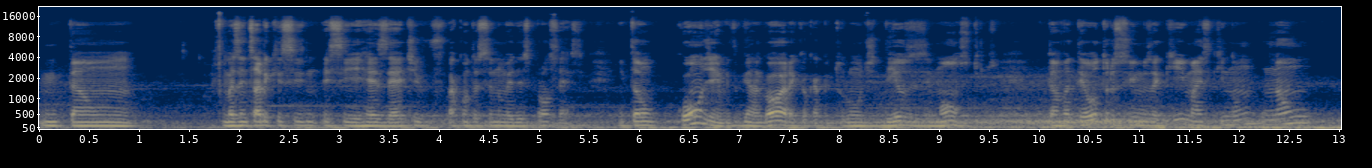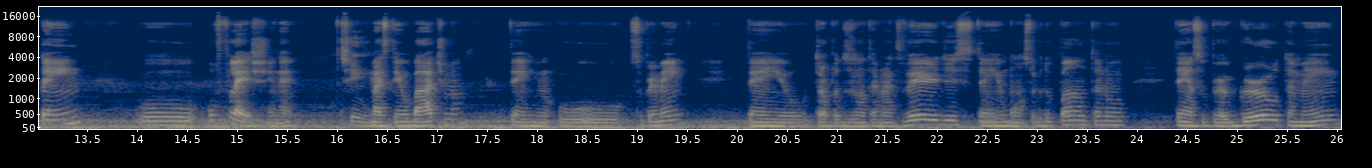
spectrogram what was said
Então. Mas a gente sabe que esse, esse reset aconteceu no meio desse processo. Então, com o James Gunn agora, que é o capítulo 1 de Deuses e Monstros, então vai ter outros filmes aqui, mas que não, não tem o, o Flash, né? Sim. Mas tem o Batman, tem o Superman, tem o Tropa dos Lanternas Verdes, tem o Monstro do Pântano, tem a Supergirl também.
